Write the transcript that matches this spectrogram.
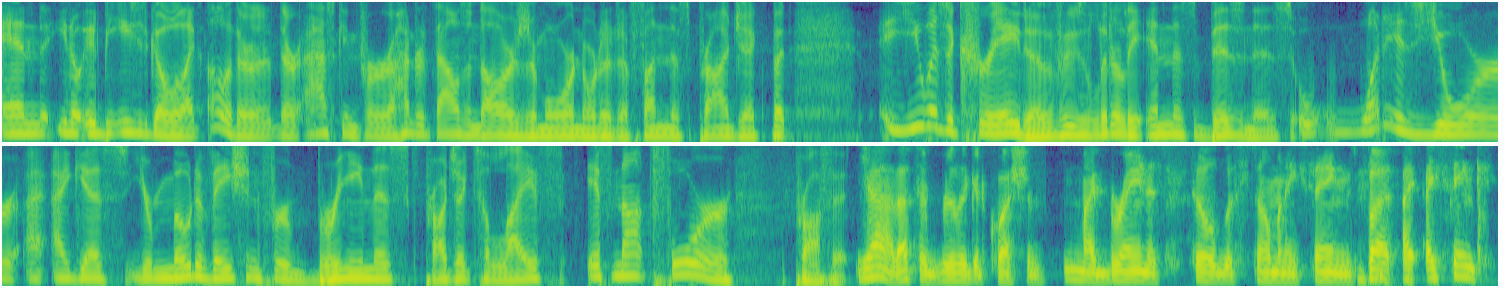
and you know it'd be easy to go like oh they're they're asking for hundred thousand dollars or more in order to fund this project. But you as a creative who's literally in this business what is your i guess your motivation for bringing this project to life if not for profit? Yeah that's a really good question. My brain is filled with so many things but I, I, think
